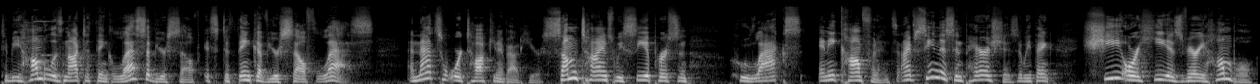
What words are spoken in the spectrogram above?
To be humble is not to think less of yourself, it's to think of yourself less. And that's what we're talking about here. Sometimes we see a person who lacks any confidence. And I've seen this in parishes, and we think she or he is very humble,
